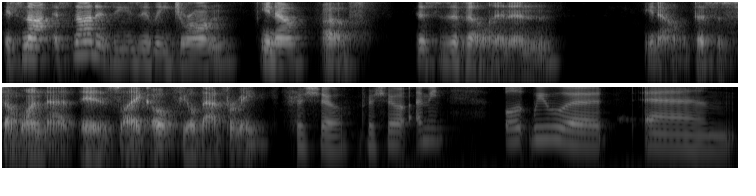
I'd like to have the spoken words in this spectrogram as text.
it's not it's not as easily drawn, you know, of this is a villain and you know, this is someone that is like, oh, feel bad for me. For sure, for sure. I mean, well, we were um,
